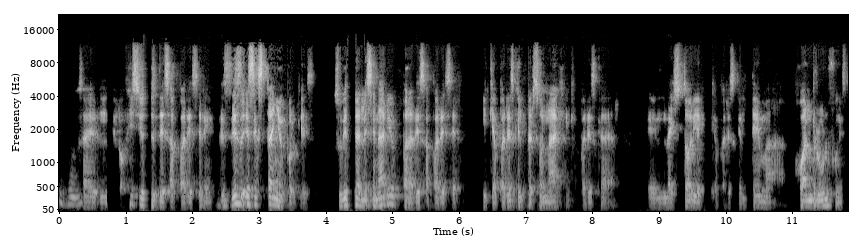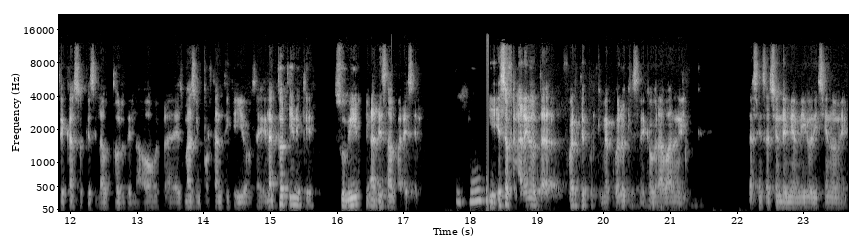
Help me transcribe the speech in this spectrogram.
Ujú. O sea, el, el oficio es desaparecer. Es, es- es extraño porque es subir al escenario para desaparecer y que aparezca el personaje, que aparezca la historia, que aparezca el tema. Juan Rulfo, en este caso, que es el autor de la obra, es más importante que yo. O sea, el actor tiene que subir a desaparecer. Y esa fue una anécdota fuerte porque me acuerdo que se me quedó grabada en el- la sensación de mi amigo diciéndome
